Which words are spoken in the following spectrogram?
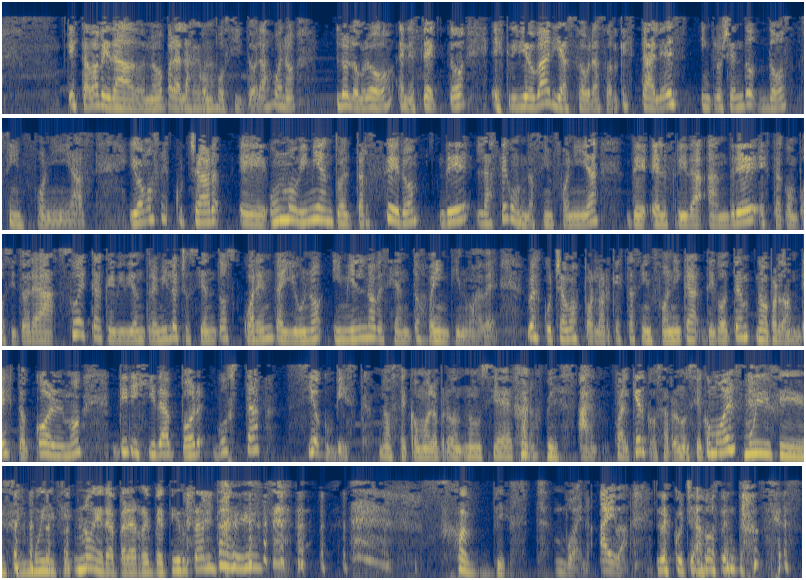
que estaba vedado, ¿no? Para las compositoras. Bueno, lo logró, en efecto, escribió varias obras orquestales, incluyendo dos sinfonías. Y vamos a escuchar eh, un movimiento, el tercero, de la segunda sinfonía de Elfrida André, esta compositora sueca que vivió entre 1841 y 1929. Lo escuchamos por la Orquesta Sinfónica de Gotem, no, perdón, de Estocolmo, dirigida por Gustav Sjökvist, no sé cómo lo pronuncie. Ah, cualquier cosa pronuncie como es. Muy difícil, muy difícil. No era para repetir tantas veces. Sjökvist. Bueno, ahí va. Lo escuchamos entonces.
